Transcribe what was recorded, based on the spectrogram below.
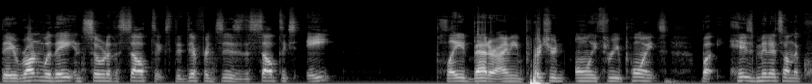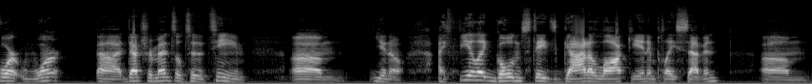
They run with eight, and so do the Celtics. The difference is the Celtics eight played better. I mean, Pritchard only three points, but his minutes on the court weren't uh, detrimental to the team. Um, you know, I feel like Golden State's got to lock in and play seven. Um,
